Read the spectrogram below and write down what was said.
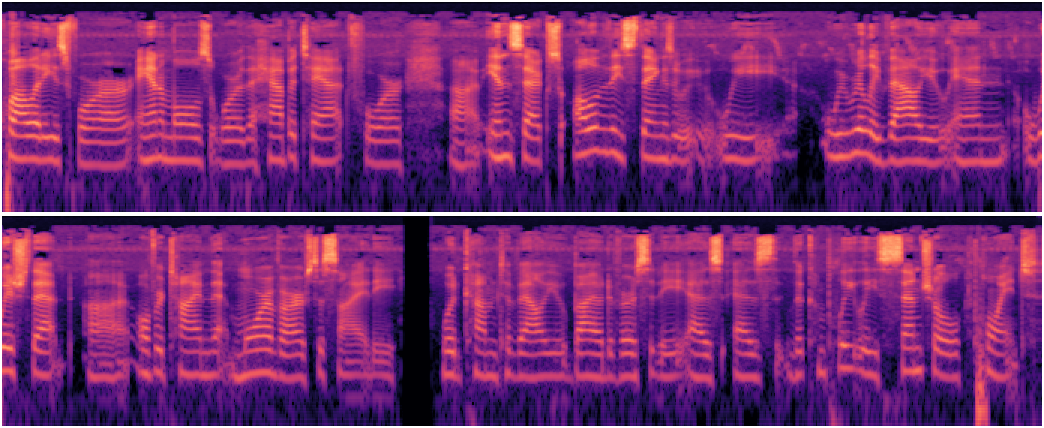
qualities for our animals or the habitat for uh, insects. All of these things we, we we really value and wish that uh, over time that more of our society would come to value biodiversity as as the completely central point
